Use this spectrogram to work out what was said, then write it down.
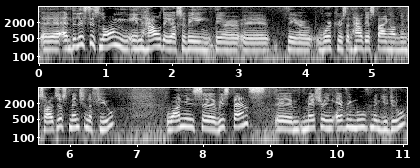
Uh, and the list is long in how they are surveying their, uh, their workers and how they're spying on them. So I'll just mention a few. One is uh, wristbands, uh, measuring every movement you do.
